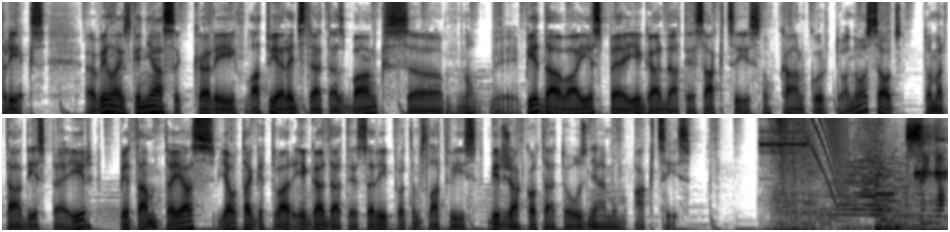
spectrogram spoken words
prieks. Vienlaikus gan jāsaka, ka arī Latvijā reģistrētās bankas nu, piedāvā iespēju iegādāties akcijas, nu, kā nu kur to nosauc. Tomēr tāda iespēja ir. Pie tam tajās jau tagad var iegādāties arī, protams, Latvijas biržā kotēto uzņēmumu akcijas. Ziņa.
